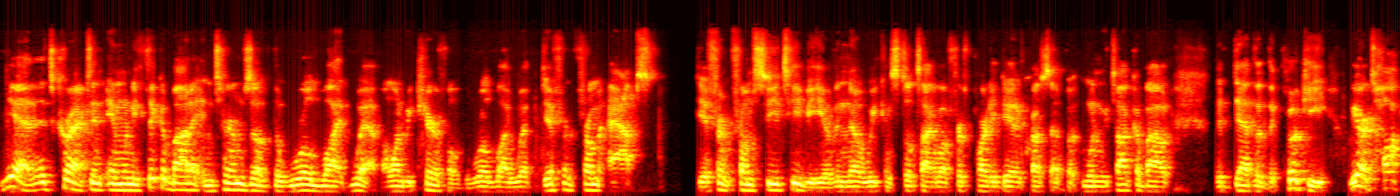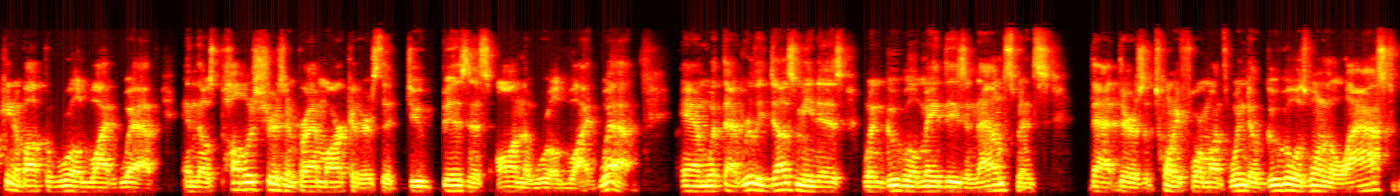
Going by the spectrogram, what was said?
Yeah, that's correct. And, and when you think about it in terms of the World Wide Web, I want to be careful. The World Wide Web different from apps different from CTV, even though we can still talk about first party data across that. But when we talk about the death of the cookie, we are talking about the World Wide Web and those publishers and brand marketers that do business on the World Wide Web. And what that really does mean is when Google made these announcements that there's a 24 month window. Google was one of the last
